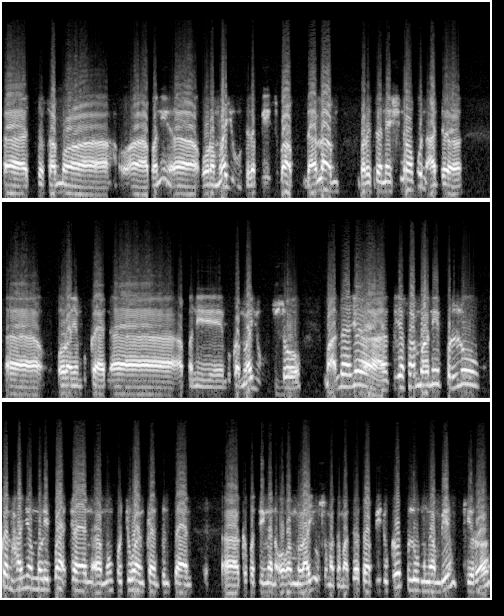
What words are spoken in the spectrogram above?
uh, sesama uh, apa ni uh, orang Melayu. Tetapi sebab dalam Barisan Nasional pun ada uh, orang yang bukan uh, apa ni bukan Melayu. So maknanya kerjasama ni perlu bukan hanya melibatkan uh, memperjuangkan tentang uh, kepentingan orang Melayu semata-mata tapi juga perlu mengambil kira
